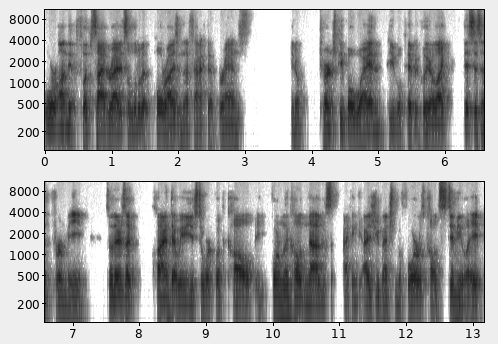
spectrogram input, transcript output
or on the flip side, right, it's a little bit polarizing the fact that brands, you know, turns people away and people typically are like, this isn't for me. So there's a client that we used to work with called formerly called Nuggs. I think as you mentioned before, it was called Simulate.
